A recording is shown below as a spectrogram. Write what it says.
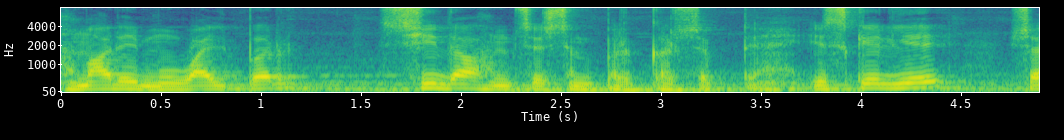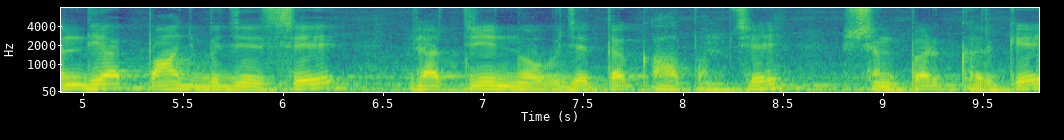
हमारे मोबाइल पर सीधा हमसे संपर्क कर सकते हैं। इसके लिए संध्या पाँच बजे से रात्रि नौ बजे तक आप हमसे संपर्क करके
